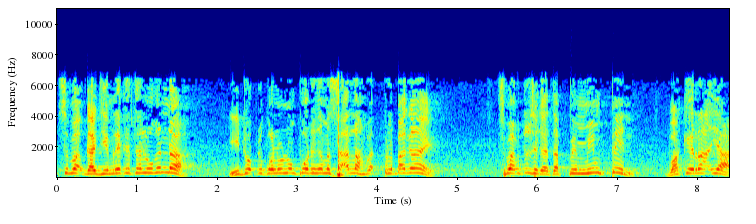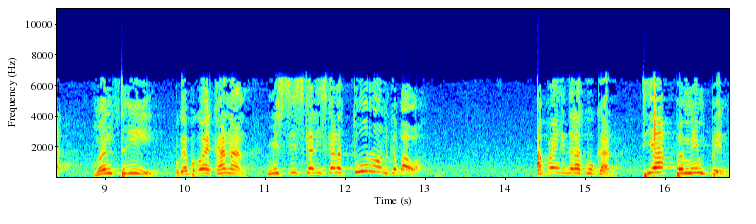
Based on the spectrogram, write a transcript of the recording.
Sebab gaji mereka terlalu rendah. Hidup di Kuala Lumpur dengan masalah pelbagai. Sebab itu saya kata pemimpin, wakil rakyat, menteri, pegawai-pegawai kanan mesti sekali-sekala turun ke bawah. Apa yang kita lakukan? Tiap pemimpin,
